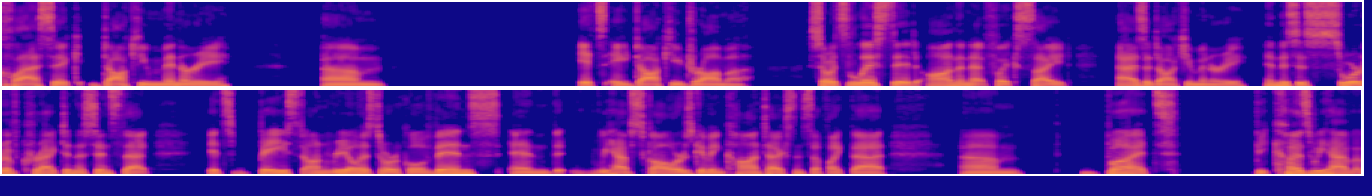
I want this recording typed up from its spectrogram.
classic documentary. Um, it's a docudrama. So it's listed on the Netflix site as a documentary. And this is sort of correct in the sense that it's based on real historical events and we have scholars giving context and stuff like that um, but because we have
